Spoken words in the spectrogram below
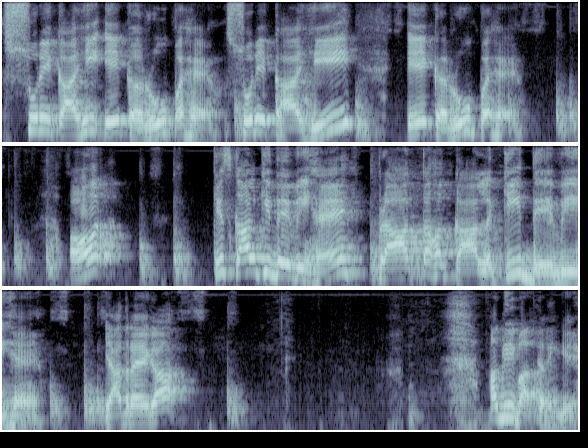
सूर्य का ही एक रूप है। सूर्य का ही एक रूप है। और किस काल की देवी है? प्रातः काल की देवी है। याद रहेगा? अगली बात करेंगे।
